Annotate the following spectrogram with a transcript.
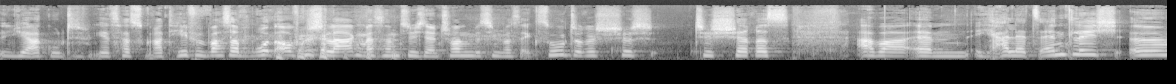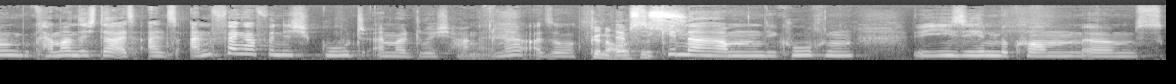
ja gut, jetzt hast du gerade Hefewasserbrot aufgeschlagen. Das ist natürlich dann schon ein bisschen was Exotisches. Tischeres. Aber ähm, ja, letztendlich ähm, kann man sich da als, als Anfänger, finde ich, gut einmal durchhangeln. Ne? Also Genau, selbst die Kinder haben die Kuchen easy hinbekommen. Ähm, es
